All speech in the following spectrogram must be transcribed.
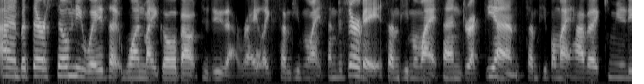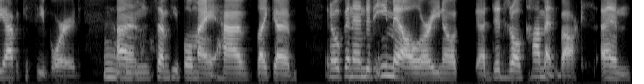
Um, but there are so many ways that one might go about to do that, right? Like some people might send a survey, some people might send direct DMs, some people might have a community advocacy board, mm-hmm. um, some people might have like a an open-ended email or you know a, a digital comment box. Um,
